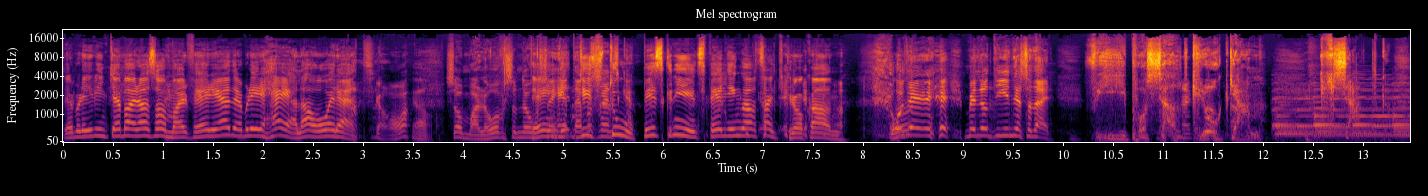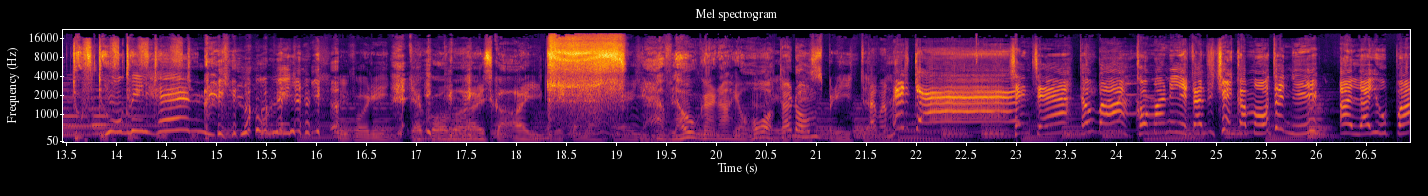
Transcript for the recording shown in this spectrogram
det blir ikke bare sommerferie, det blir hele året. Ja, Ja. sommarlov som det også Det heter på en dystopisk nyinspelning av Saltkråkan. Og det, melodin sånn sådär. Vi på Saltkråkan. Saltkråkan. Duft, duft, duft, vill duft. hem! Du får Vi får her, skal aldri komme her. Jævla ungerne. Jeg hater dem. Melke! Sense, Tomba, kommer ni hit og sjekker maten nu, allihopa?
